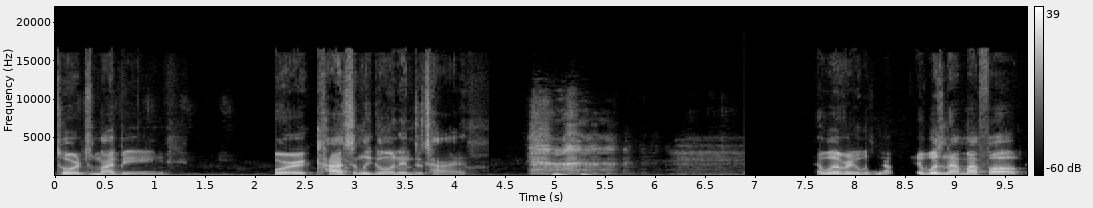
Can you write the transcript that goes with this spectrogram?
towards my being for constantly going into time. However, it was not it was not my fault.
